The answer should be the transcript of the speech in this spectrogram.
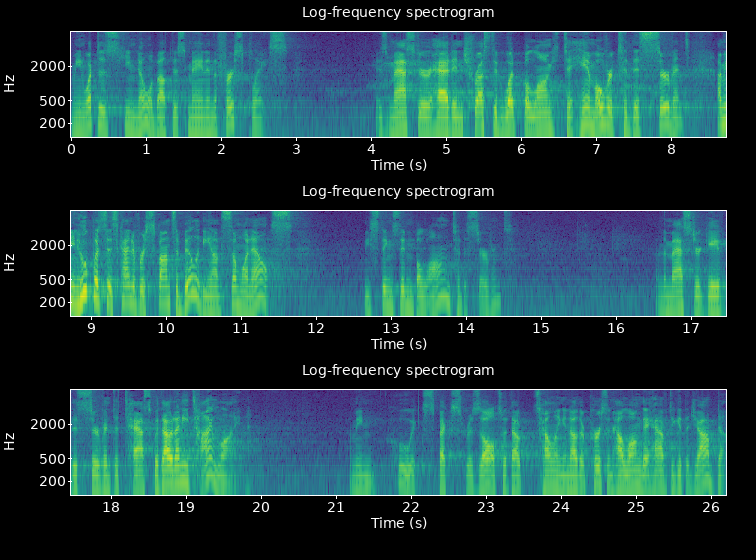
I mean, what does he know about this man in the first place? His master had entrusted what belonged to him over to this servant. I mean, who puts this kind of responsibility on someone else? These things didn't belong to the servant. And the master gave this servant a task without any timeline. I mean, who expects results without telling another person how long they have to get the job done?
